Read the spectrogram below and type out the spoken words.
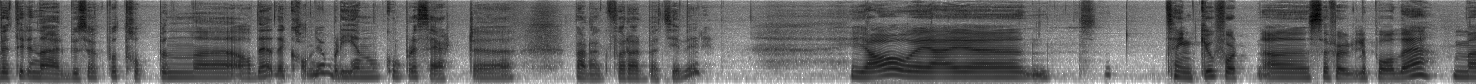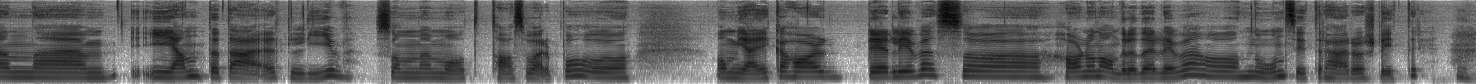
veterinærbesøk på toppen eh, av det. Det kan jo bli en komplisert hverdag for arbeidsgiver. Ja, og jeg tenker jo fort, uh, selvfølgelig på det, men uh, igjen, dette er et liv som må tas vare på. Og om jeg ikke har det livet, så har noen andre det livet, og noen sitter her og sliter. Mm.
